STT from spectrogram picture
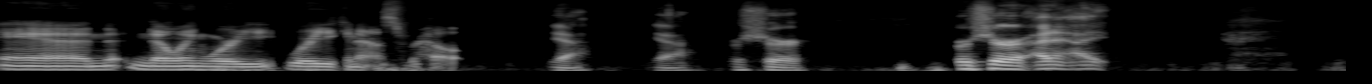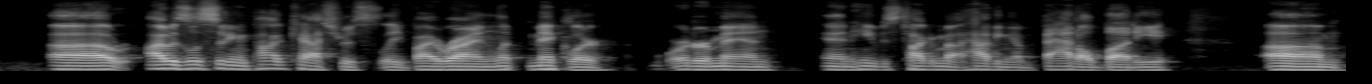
and knowing where you where you can ask for help. Yeah, yeah, for sure, for sure. And I, uh, I was listening to a podcast recently by Ryan Michler, Order Man, and he was talking about having a battle buddy. Um,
